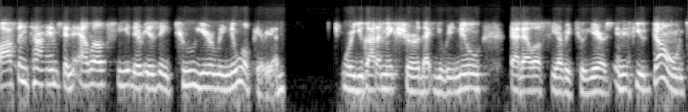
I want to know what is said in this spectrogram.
Oftentimes in LLC, there is a two-year renewal period where you got to make sure that you renew that LLC every two years. And if you don't,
